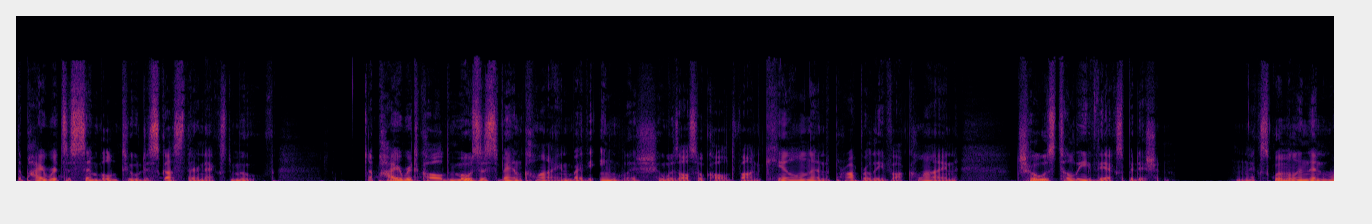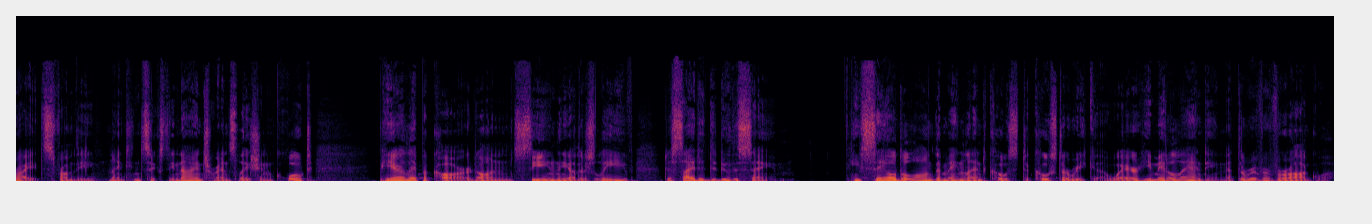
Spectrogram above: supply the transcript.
the pirates assembled to discuss their next move. A pirate called Moses Van Klein by the English, who was also called Von Kiln and properly Vauquelin, chose to leave the expedition. Exquemelin then writes from the 1969 translation, quote, Pierre Le Picard, on seeing the others leave, decided to do the same. He sailed along the mainland coast to Costa Rica, where he made a landing at the river Veragua.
